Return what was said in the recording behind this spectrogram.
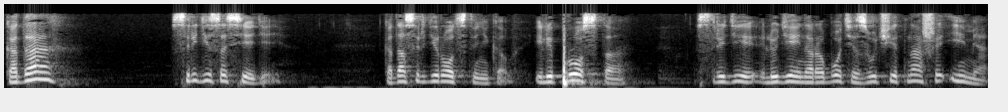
Когда среди соседей, когда среди родственников или просто среди людей на работе звучит наше имя,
